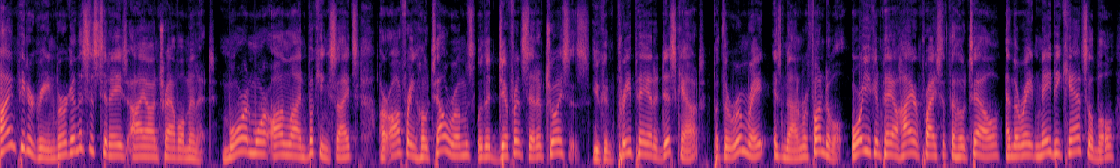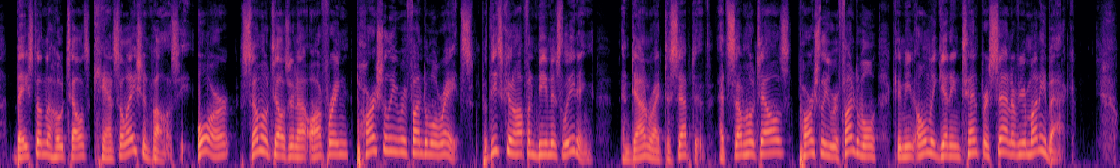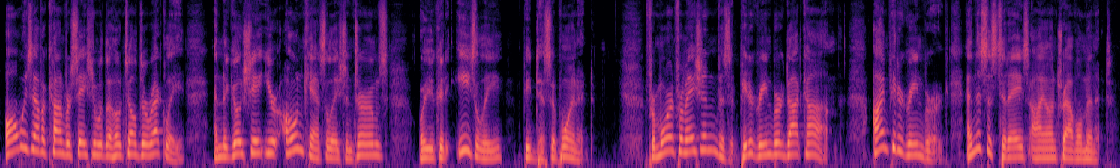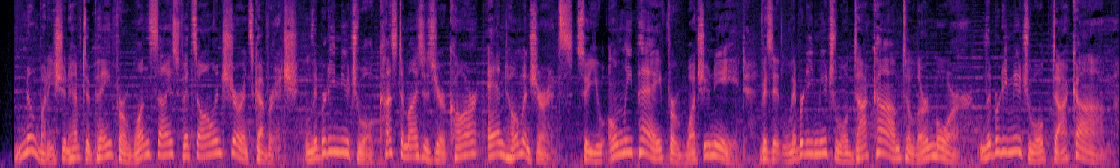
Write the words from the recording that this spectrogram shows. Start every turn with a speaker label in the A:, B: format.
A: I'm Peter Greenberg, and this is today's Eye on Travel Minute. More and more online booking sites are offering hotel rooms with a different set of choices. You can prepay at a discount, but the room rate is non refundable. Or you can pay a higher price at the hotel, and the rate may be cancelable based on the hotel's cancellation policy. Or some hotels are now offering partially refundable rates, but these can often be misleading and downright deceptive. At some hotels, partially refundable can mean only getting 10% of your money back. Always have a conversation with the hotel directly and negotiate your own cancellation terms, or you could easily be disappointed. For more information, visit petergreenberg.com. I'm Peter Greenberg, and this is today's Eye on Travel Minute.
B: Nobody should have to pay for one size fits all insurance coverage. Liberty Mutual customizes your car and home insurance, so you only pay for what you need. Visit libertymutual.com to learn more. libertymutual.com.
